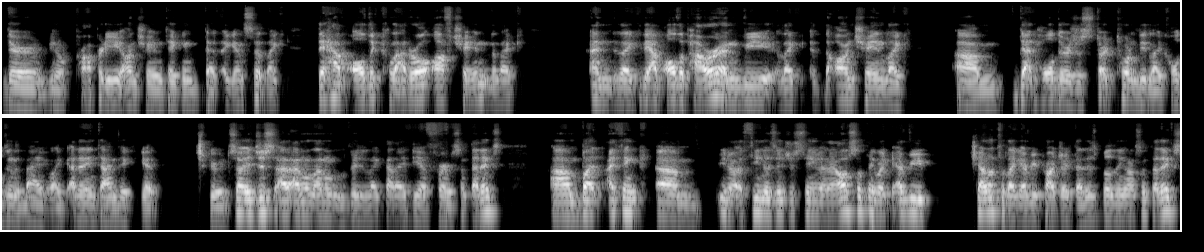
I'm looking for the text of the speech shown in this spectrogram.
their you know property on chain, taking debt against it, like they have all the collateral off chain, like and like they have all the power, and we like the on chain like um, debt holders just start totally like holding the bag. Like at any time they could get screwed. So it just I, I don't I don't really like that idea for Synthetix Um, but I think um, you know Ethena is interesting, and I also think like every shout out to like every project that is building on Synthetix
